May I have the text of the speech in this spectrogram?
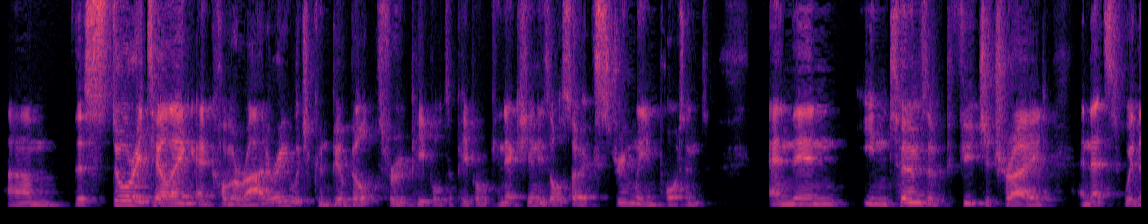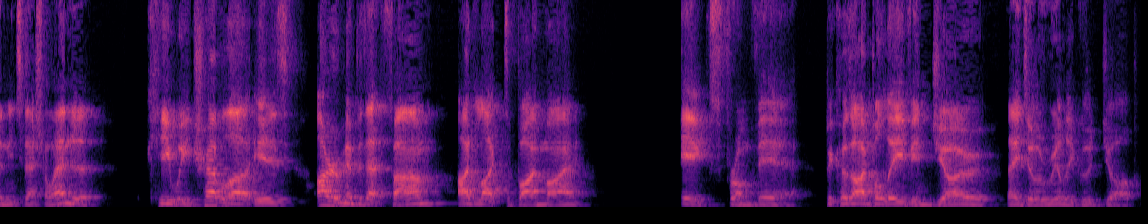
Um, the storytelling and camaraderie, which can be built through people to people connection is also extremely important. And then in terms of future trade, and that's with an international and a Kiwi traveler is, I remember that farm. I'd like to buy my eggs from there because I believe in Joe. They do a really good job.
